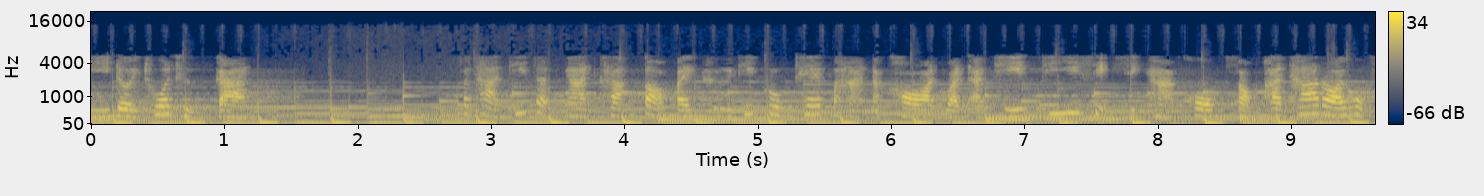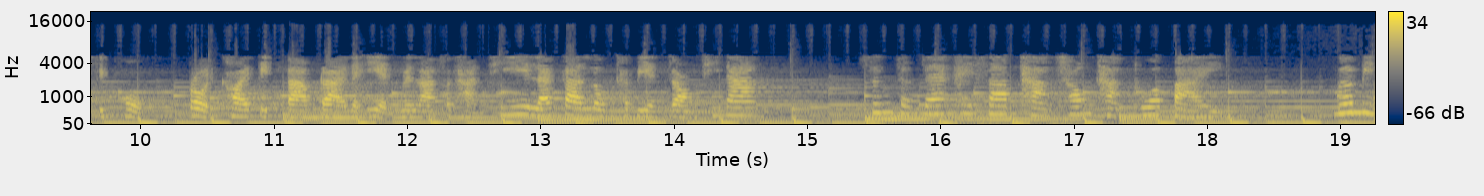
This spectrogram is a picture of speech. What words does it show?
นี้โดยทั่วถึงกัน ถานที่จัดงานครั้งต่อไปคือที่กรุงเทพมหานครวันอาทิตย์ที่ 20 สิงหาคม 2566 โปรดคอยติดตามรายละเอียดเวลาสถานที่และการลงทะเบียนจองที่นั่ง ซึ่งจะแจ้งให้ทราบทางช่องทางทั่วไป เมื่อมี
